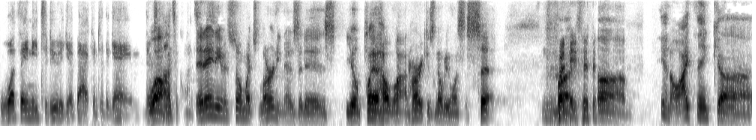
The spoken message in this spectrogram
what they need to do to get back into the game. There's Well, consequences. it ain't even so much learning as it is you'll play a hell of a lot harder because nobody wants to sit. But right. um, you know, I think uh,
